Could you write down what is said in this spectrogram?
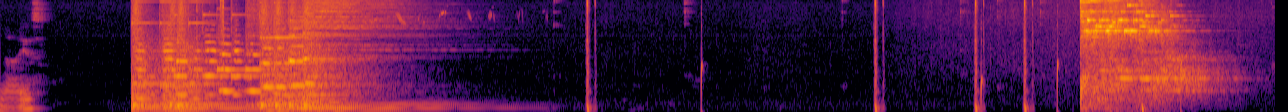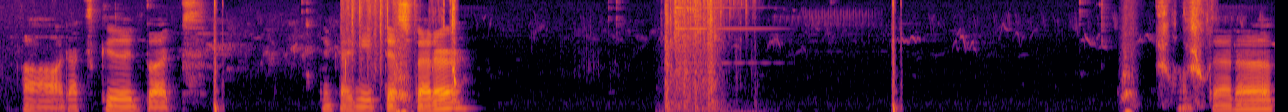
Nice. That's good, but I think I need this better. Pump that up.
